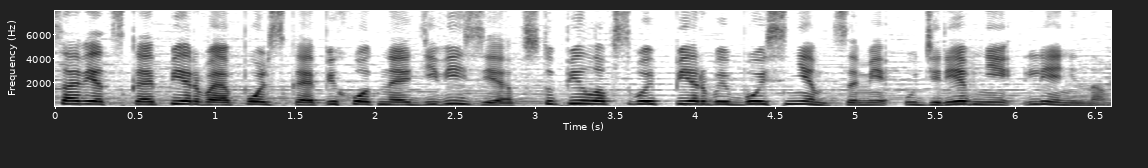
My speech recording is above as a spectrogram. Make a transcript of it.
Советская первая польская пехотная дивизия вступила в свой первый бой с немцами у деревни Ленина.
